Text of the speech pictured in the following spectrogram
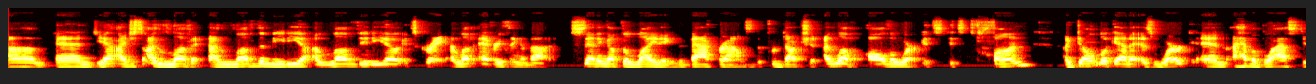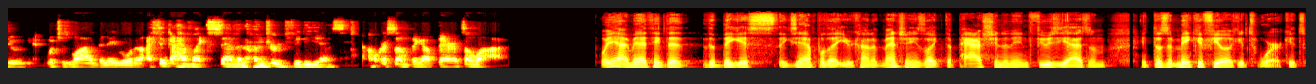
Um, and yeah, I just I love it. I love the media. I love video. It's great. I love everything about it. Setting up the lighting, the backgrounds, the production. I love all the work. It's it's fun. I don't look at it as work, and I have a blast doing it, which is why I've been able to. I think I have like 700 videos or something up there. It's a lot. Well, yeah, I mean, I think that the biggest example that you're kind of mentioning is like the passion and the enthusiasm. It doesn't make it feel like it's work. It's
